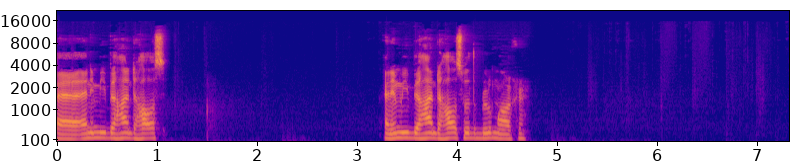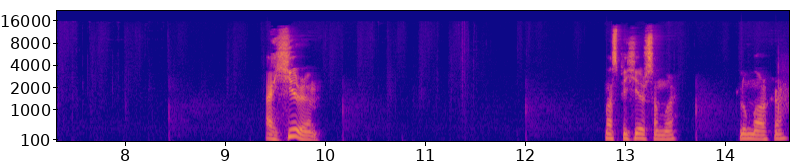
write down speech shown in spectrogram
Uh, enemy behind the house. Enemy behind the house with the blue marker. I hear him. Must be here somewhere. Blue marker.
